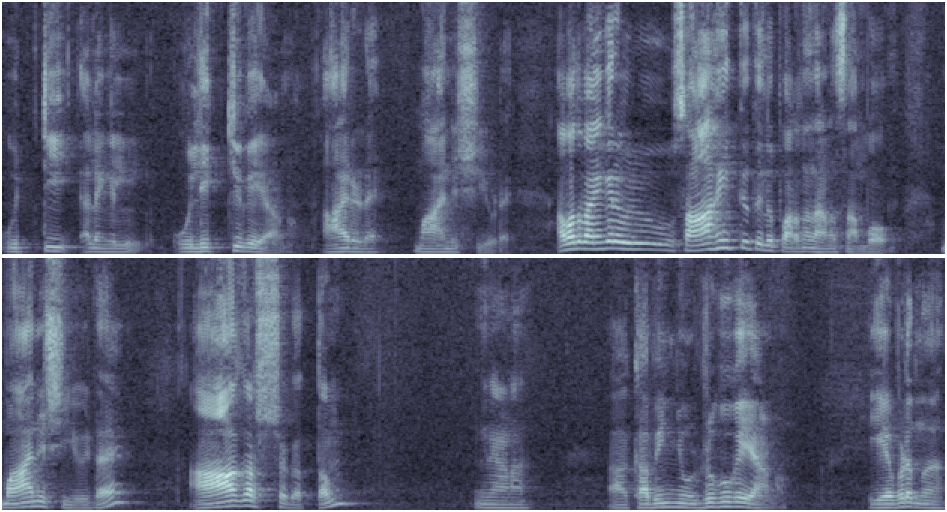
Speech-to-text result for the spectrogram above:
ഉറ്റി അല്ലെങ്കിൽ ഒലിക്കുകയാണ്. ആരുടെ? മാനുഷിയുടെ. അപ്പോൾ അത് ഭയങ്കര ഒരു സാഹിത്യത്തിൽ പറഞ്ഞതാണ് സംഭവം. മാനുഷിയുടെ ആകർഷകത്വം ഇങ്ങനെയാണ്. കവിഞ്ഞൊഴുകുകയാണ്. എവിടുന്ന്?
